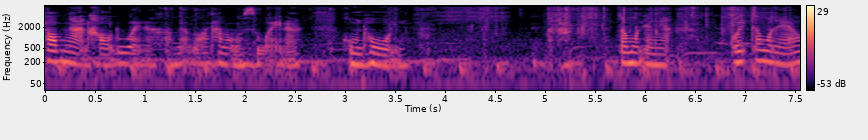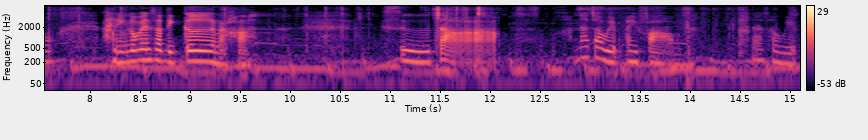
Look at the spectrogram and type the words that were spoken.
ชอบงานเขาด้วยนะคะ แบบว่าทำออกมาสวยนะคุมโทน จะหมดยังเนี่ยโอ๊ยจะหมดแล้ว อันนี้ก็เป็นสติกเกอร์นะคะ ซื้อจากน่าจะเว็บไอฟาวนะน่าจะเว็บ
